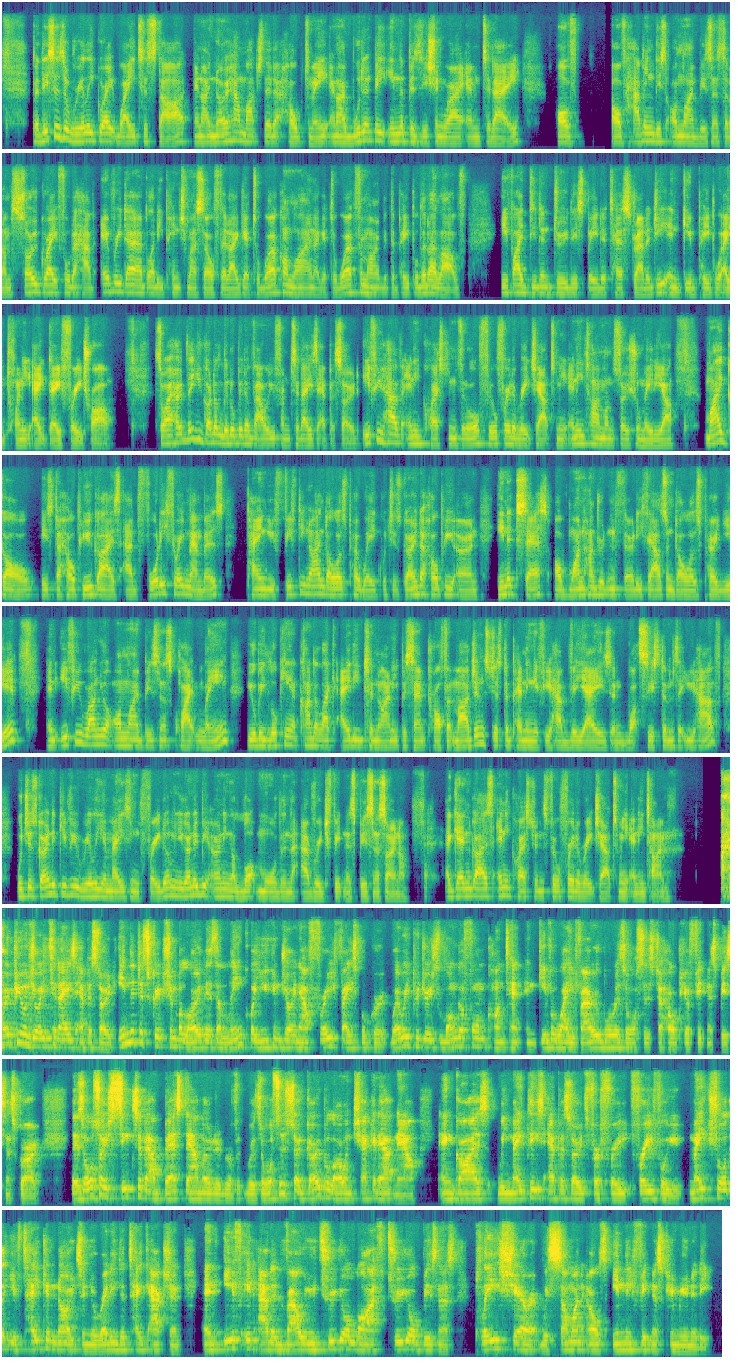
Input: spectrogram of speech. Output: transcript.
But this is a really great way to start. And I know how much that it helped me. And I wouldn't be in the position where I am today of of having this online business that I'm so grateful to have every day. I bloody pinch myself that I get to work online, I get to work from home with the people that I love. If I didn't do this beta test strategy and give people a 28 day free trial. So I hope that you got a little bit of value from today's episode. If you have any questions at all, feel free to reach out to me anytime on social media. My goal is to help you guys add 43 members paying you $59 per week, which is going to help you earn in excess of $130,000 per year. And if you run your online business quite lean, you'll be looking at kind of like 80 to 90% profit margins, just depending if you have VAs and what systems that you have, which is going to give you really amazing freedom. And you're going to be earning a lot more than the average fitness business owner. Again, guys, any questions, feel free to reach out to me anytime. I hope you enjoyed today's episode. In the description below, there's a link where you can join our free Facebook group where we produce longer form content and give away valuable resources to help your fitness business grow. There's also six of our best downloaded resources. So go below and check it out now. And guys, we make these episodes for free, free for you. Make sure that you've taken notes and you're ready to take action. And if it added value to your life, to your business, please share it with someone else in the fitness community.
